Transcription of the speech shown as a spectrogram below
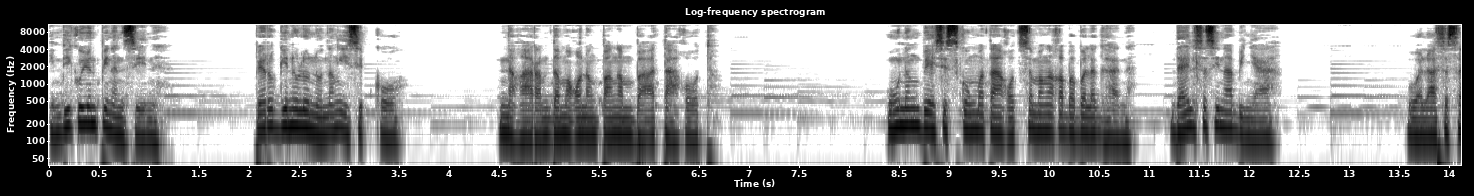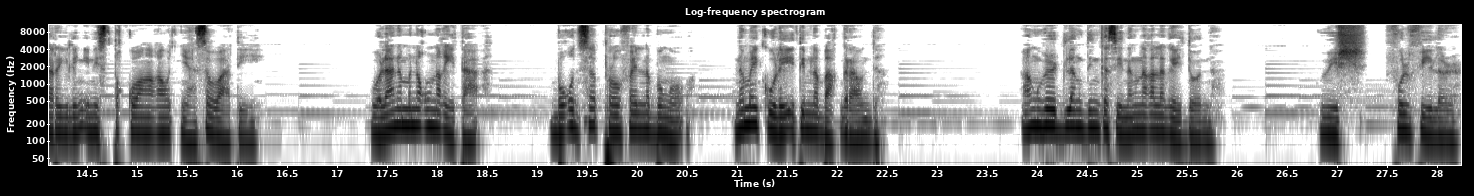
Hindi ko yun pinansin, pero ginulo nun ang isip ko. Nakaramdam ako ng pangamba at takot. Unang beses kong matakot sa mga kababalaghan dahil sa sinabi niya. Wala sa sariling inistok ko ang account niya sa Wati. Wala naman akong nakita bukod sa profile na bungo na may kulay itim na background. Ang weird lang din kasi nang nakalagay doon. Wish Fulfiller.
